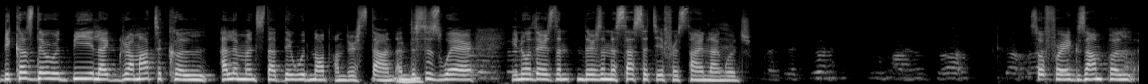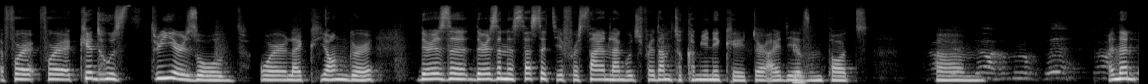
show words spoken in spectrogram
Because there would be like grammatical elements that they would not understand, and this is where you know there's a there's a necessity for sign language. So, for example, for for a kid who's three years old or like younger, there is a there is a necessity for sign language for them to communicate their ideas and thoughts. Um, and then,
